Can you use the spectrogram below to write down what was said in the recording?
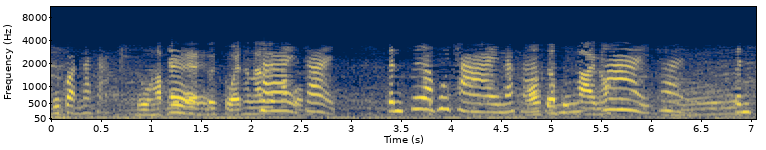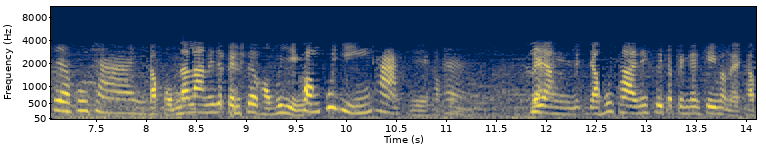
ดูก่อนนะคะ ดูครับเออสวยๆทั้งนั้นเลยคใช่รับผมใช่เป็นเสื้อผู้ชายนะคะอ๋อเสื้อผู้ชายเนอะใช่ใช่อืมเป็นเสื้อผู้ชาย ครับผมด้านล่างนี้จะเป็นเสื้อของผู้หญิงของผู้หญิงค่ะนี่ครับผมอ่าแล้วอย่างอย่างผู้ชายนี่คือจะเป็นกางเกงแบบไหนครับ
